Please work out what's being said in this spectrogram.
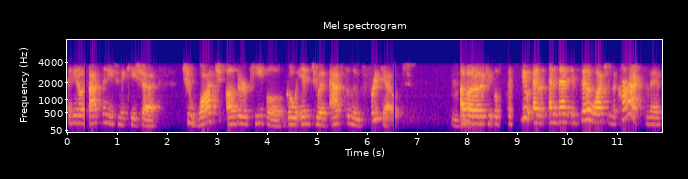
And you know, it's fascinating to me, Keisha. to watch other people go into an absolute freak out mm-hmm. about other people's point of view. And, and then instead of watching the car accident,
